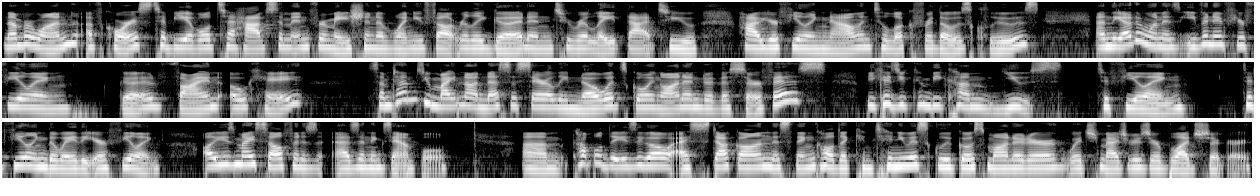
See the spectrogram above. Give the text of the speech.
number one, of course, to be able to have some information of when you felt really good and to relate that to how you're feeling now and to look for those clues. And the other one is even if you're feeling good, fine, okay, sometimes you might not necessarily know what's going on under the surface because you can become used to feeling to feeling the way that you're feeling. I'll use myself as, as an example. Um, a couple days ago, I stuck on this thing called a continuous glucose monitor, which measures your blood sugar.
